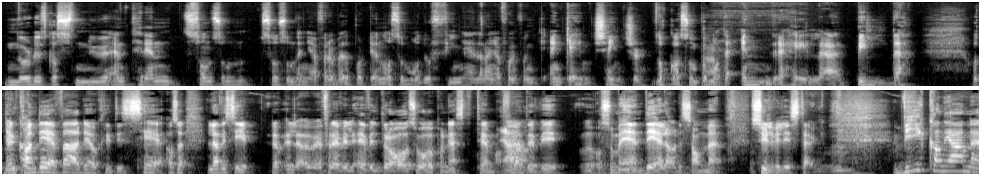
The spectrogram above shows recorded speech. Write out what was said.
når du skal snu en trend sånn som, sånn som den er for Arbeiderpartiet nå, så må du jo finne en eller annen form for en game changer. Noe som på en ja. måte endrer hele bildet. Men kan det være det å kritisere altså, La vi si For jeg vil, jeg vil dra oss over på neste tema, ja. vi, som er en del av det samme. Sylvi Listhaug. Vi kan gjerne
